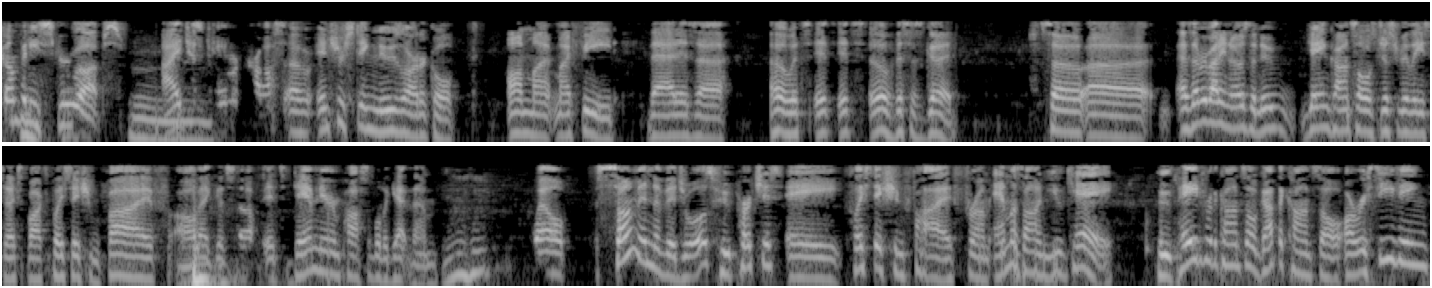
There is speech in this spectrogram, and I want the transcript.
company screw ups, mm. I just came across an interesting news article on my my feed that is uh oh it's it, it's oh this is good. So uh as everybody knows, the new game consoles just released Xbox, PlayStation 5, all that good stuff. It's damn near impossible to get them. Mm-hmm. Well, some individuals who purchased a PlayStation 5 from Amazon UK, who paid for the console, got the console, are receiving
